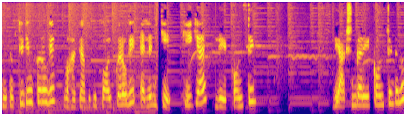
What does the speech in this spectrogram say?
तो सब्सटीट्यूट करोगे, वहाँ से आप उसे सॉल्व करोगे एल एन के क्या है? रेट कांस्टेंट रिएक्शन का रेट कांस्टेंट है ना?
